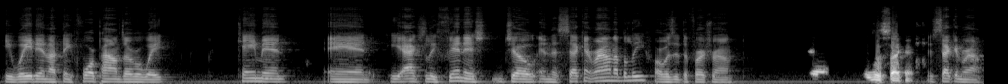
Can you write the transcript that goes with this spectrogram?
He weighed in, I think, four pounds overweight. Came in and he actually finished Joe in the second round, I believe, or was it the first round? Yeah, it was the second. The second round.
